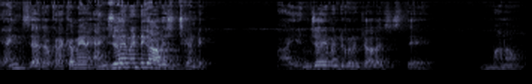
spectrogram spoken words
యాంగ్స్ అది ఒక రకమైన ఎంజాయ్మెంట్గా ఆలోచించకండి. ఆ ఎంజాయ్మెంట్ గురించి ఆలోచిస్తే మనం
